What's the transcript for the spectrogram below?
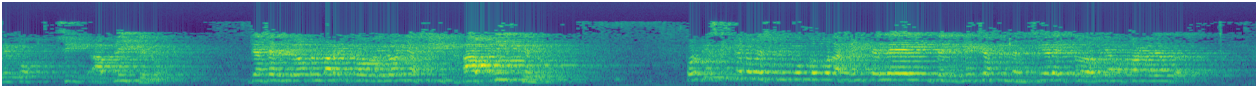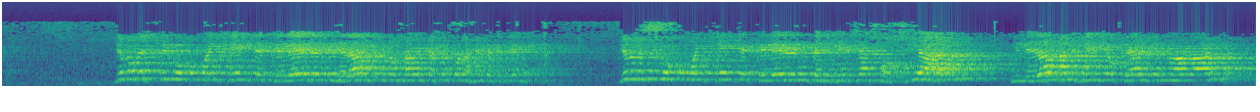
rico, sí, aplíquelo. Ya se leyó el más rico de Babilonia, sí, aplíquelo. Porque es que yo no me explico cómo la gente lee la inteligencia financiera y todavía no paga deudas. Yo no me explico cómo hay gente que lee de liderazgo y no sabe qué hacer con la gente que tiene. Yo no me explico cómo hay gente que lee de inteligencia social y le da mal genio que alguien no haga algo.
